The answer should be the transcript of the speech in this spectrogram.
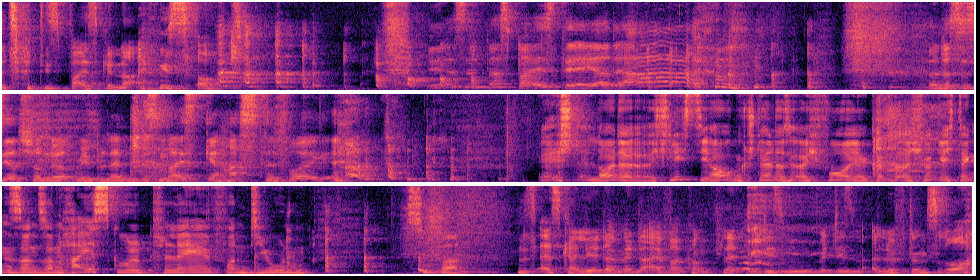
Das hat die Spice genau eingesaugt. Wir sind das Spice der Erde. Ah! Das ist jetzt schon Nerd Me Blendys meist gehasste Folge. Ich, Leute, schließt die Augen, stellt es euch vor, ihr könnt euch wirklich denken, so ein, so ein Highschool-Play von Dune. Super. Und es eskaliert am Ende einfach komplett mit diesem, mit diesem Lüftungsrohr.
